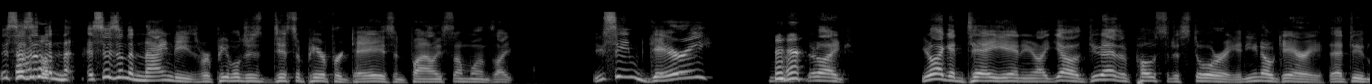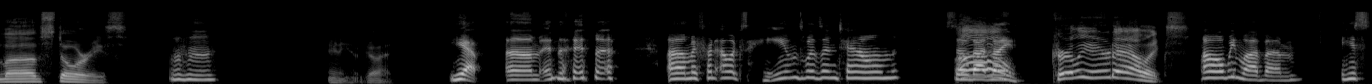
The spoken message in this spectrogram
This So isn't went the this isn't the '90s where people just disappear for days and finally someone's like, "You seen Gary?" They're like, "You're like a day in, and you're like, yo, dude hasn't posted a story, and you know Gary, that dude loves stories." Mm-hmm. Anyhow, go ahead. Yeah. Um, and then um my friend Alex Haynes was in town. So that night, curly haired Alex. oh, we love him. He's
